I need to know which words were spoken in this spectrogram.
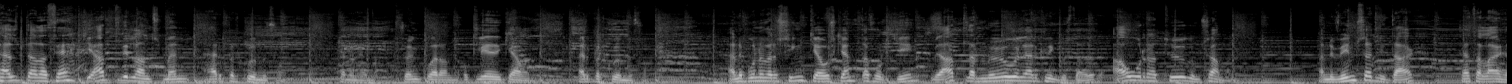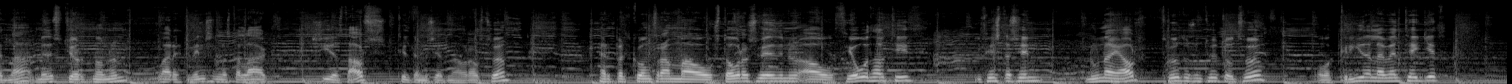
Ég held að það þekki allir landsmenn Herbert Guðmundsson, þennan hérna, söngvaran og gleði gjafan, Herbert Guðmundsson. Hann er búinn að vera að syngja og skemmta fólki við allar mögulegar kringustæður áratugum saman. Hann er vinsall í dag, þetta lag hérna með stjörnunum var eitt vinsallasta lag síðast árs, til dæmis hérna á Rástfjö. Herbert kom fram á stóra sviðinu á þjóðháttíð í fyrsta sinn núna í ár, 2022 og var gríðarlega vel tekið.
